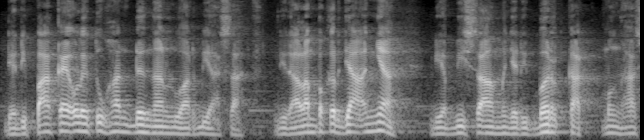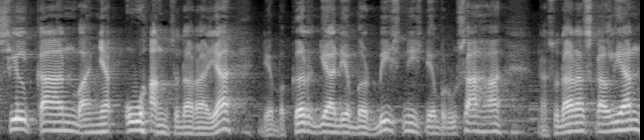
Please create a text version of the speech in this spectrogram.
dia dipakai oleh Tuhan dengan luar biasa. Di dalam pekerjaannya, dia bisa menjadi berkat, menghasilkan banyak uang, saudara ya. Dia bekerja, dia berbisnis, dia berusaha. Nah, saudara sekalian,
